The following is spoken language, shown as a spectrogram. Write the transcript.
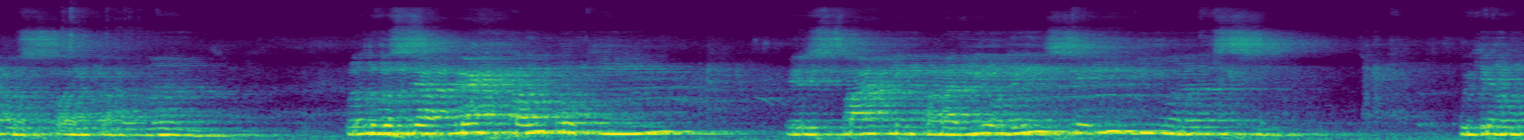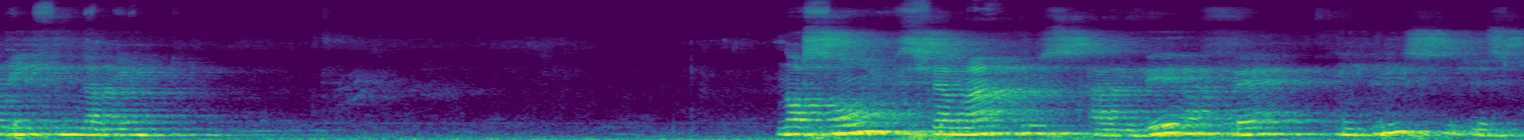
Apostólica Romana. Quando você aperta um pouquinho, eles partem para a violência e ignorância, porque não tem fundamento. Nós somos chamados a viver a fé em Cristo Jesus.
